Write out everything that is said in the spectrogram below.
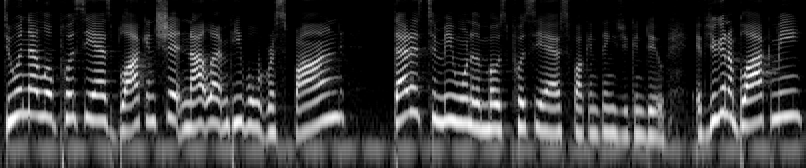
Doing that little pussy ass blocking shit and not letting people respond, that is to me one of the most pussy ass fucking things you can do. If you're gonna block me,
